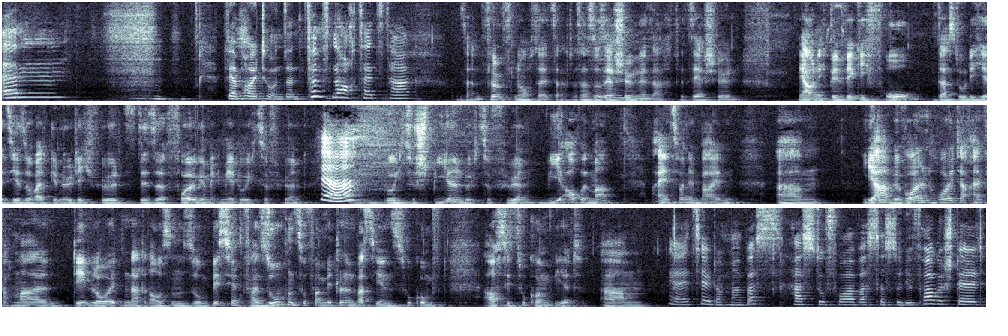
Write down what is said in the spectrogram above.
Ähm, wir haben heute unseren fünften Hochzeitstag. Unseren fünften Hochzeitstag, das hast du sehr schön gesagt, sehr schön. Ja, und ich bin wirklich froh, dass du dich jetzt hier so weit genötigt fühlst, diese Folge mit mir durchzuführen. Ja. Durchzuspielen, durchzuführen, wie auch immer. Eins von den beiden. Ähm, ja, wir wollen heute einfach mal den Leuten da draußen so ein bisschen versuchen zu vermitteln, was hier in Zukunft auf sie zukommen wird. Ähm, Ja, erzähl doch mal, was hast du vor, was hast du dir vorgestellt?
